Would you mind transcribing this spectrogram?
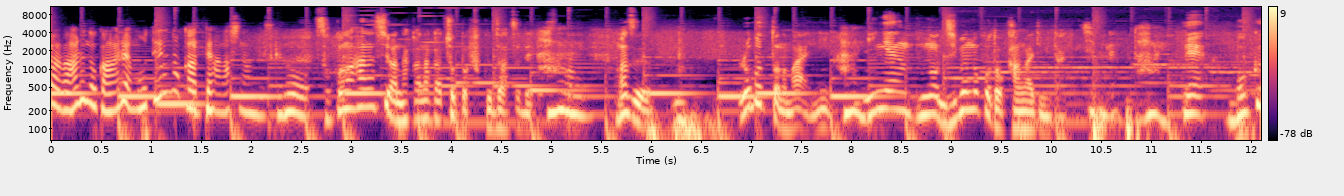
我があるのか、あるいは持てるのかって話なんですけど。はい。そこの話はなかなかちょっと複雑で、まず、ロボットの前にはい。人間の自分のことを考えてみたいと思うんですね。自分のこと。はい。で、僕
